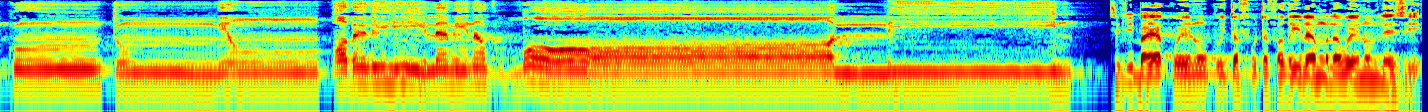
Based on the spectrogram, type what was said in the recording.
كنتم من قبله لمن الضالين Si vibaya kwenu kuitafuta fadhila ya Mola wenu mlezi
